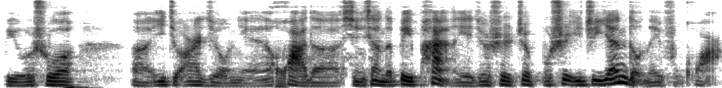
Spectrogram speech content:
比如说，呃，一九二九年画的《形象的背叛》，也就是这不是一支烟斗那幅画。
